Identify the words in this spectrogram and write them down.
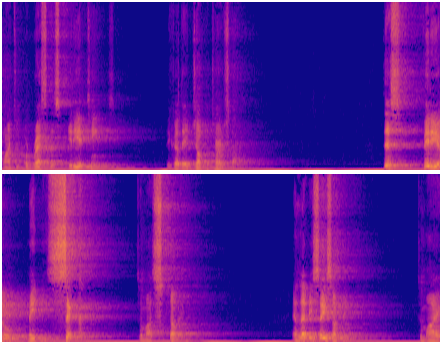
trying to arrest this idiot teens because they jumped the turnstile. This video made me sick to my stomach. And let me say something to my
